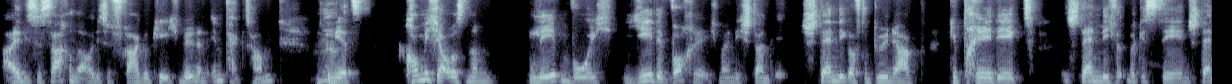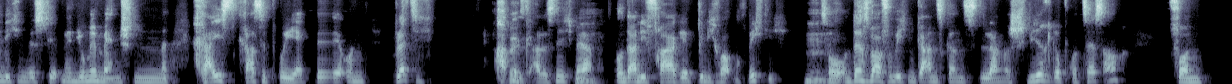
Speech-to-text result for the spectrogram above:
all diese Sachen, auch diese Frage, okay, ich will einen Impact haben. Ja. Und jetzt komme ich ja aus einem Leben, wo ich jede Woche, ich meine, ich stand ständig auf der Bühne, habe gepredigt, ständig wird man gesehen, ständig investiert man in junge Menschen, reißt krasse Projekte und plötzlich habe ich alles nicht mehr. Mhm. Und dann die Frage, bin ich überhaupt noch wichtig? Mhm. So, und das war für mich ein ganz, ganz langer, schwieriger Prozess auch von,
